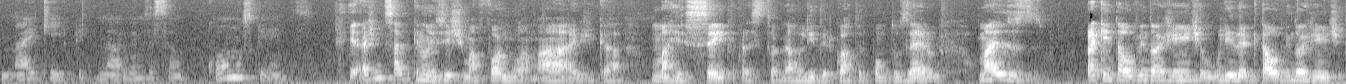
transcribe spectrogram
na equipe, na organização, com os clientes. A gente sabe que não existe uma fórmula mágica, uma receita para se tornar o líder 4.0, mas para quem está ouvindo a gente, o líder que está ouvindo a gente,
